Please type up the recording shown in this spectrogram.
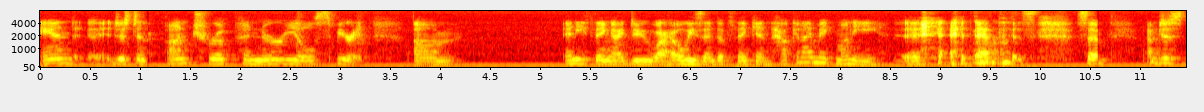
and uh, just an entrepreneurial spirit. Um, anything I do, I always end up thinking, how can I make money at, at mm-hmm. this? So I'm just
